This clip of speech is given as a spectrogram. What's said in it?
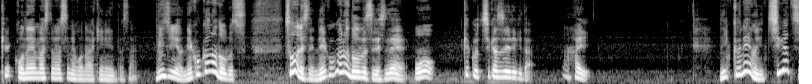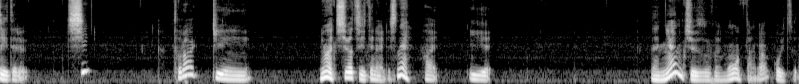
結構悩ませてますねこのアキネータさん。24猫科の動物。そうですね。猫科の動物ですね。お結構近づいてきた。はい。ニックネームに血がついてる。血？トラッキーには血はついてないですね。はい。いいえ。なにゃんちゅうとかでも思ったんか？こいつ。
